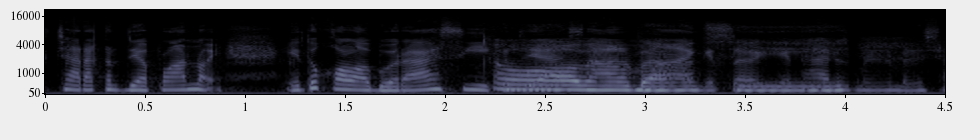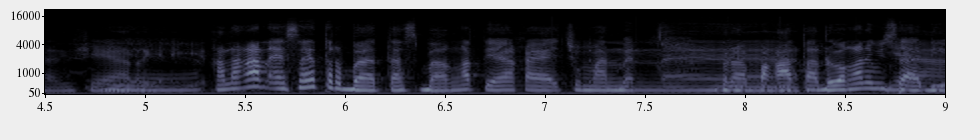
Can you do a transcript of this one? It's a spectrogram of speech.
cara kerja plano itu kolaborasi, kerja Oh, benar sama gitu. sih. Kita harus benar-benar saling share Iya. gitu. Karena kan esai terbatas banget ya kayak cuman Bener. berapa kata doang kan bisa Ya. di,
